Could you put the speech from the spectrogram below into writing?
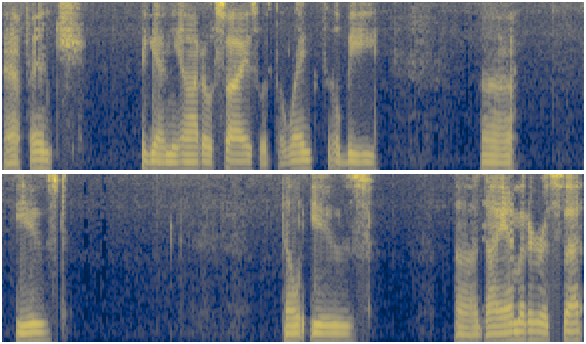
half inch. Again, the auto size with the length will be uh, used. Don't use uh, diameter as set.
